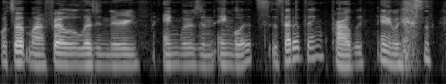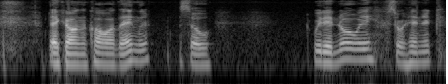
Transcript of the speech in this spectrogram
What's up, my fellow legendary anglers and anglets? Is that a thing? Probably. Anyways, back on the call with the angler. So we did Norway, Stor Henrik.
